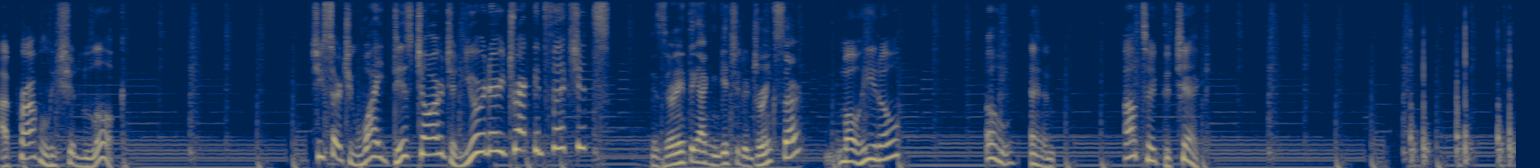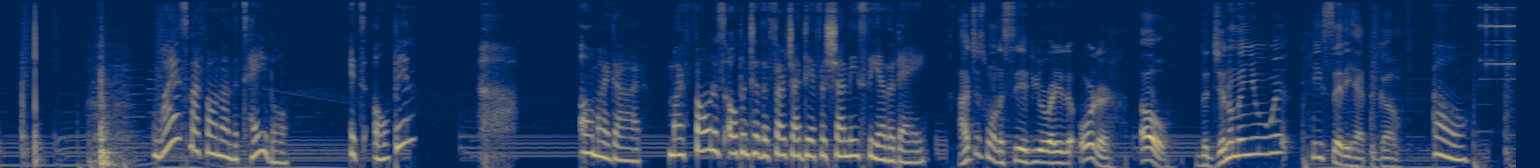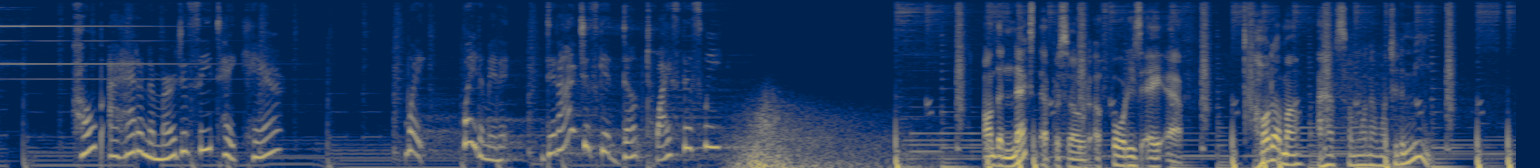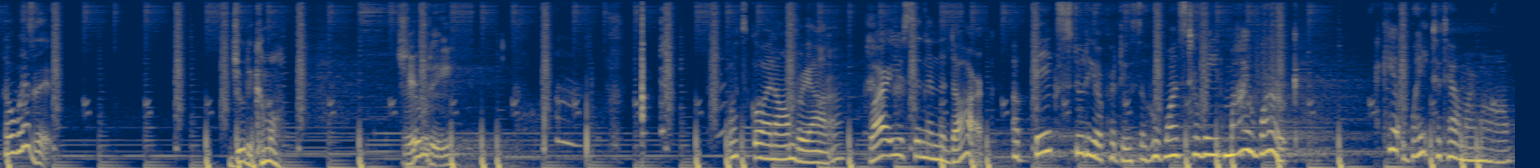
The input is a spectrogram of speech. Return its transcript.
I probably shouldn't look. She's searching white discharge and urinary tract infections? Is there anything I can get you to drink, sir? Mojito? Oh, and I'll take the check. Why is my phone on the table? It's open? Oh my god. My phone is open to the search I did for Shanice the other day. I just want to see if you were ready to order. Oh, the gentleman you were with? He said he had to go. Oh. Hope I had an emergency. Take care. Wait, wait a minute. Did I just get dumped twice this week? On the next episode of 40s AF. Hold up, Mom. I have someone I want you to meet. Who is it? Judy, come on. Judy? What's going on, Brianna? Why are you sitting in the dark? A big studio producer who wants to read my work. I can't wait to tell my mom.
